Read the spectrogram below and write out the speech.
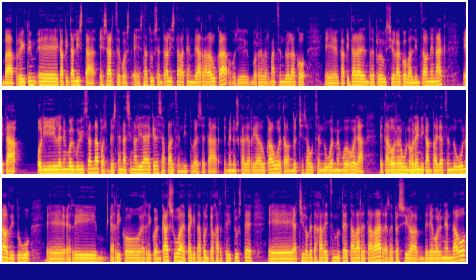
ba, proiektu e, kapitalista esartzeko estatu zentralista baten beharra dauka, hori horre bermatzen duelako e, kapitalaren reprodukziorako baldintza honenak, eta hori lehenengo helburu izan da, pues, beste nazionalidadeak ere zapaltzen ditu, ez? Eta hemen Euskal Herria daukagu, eta ondo ezagutzen dugu hemen egoera, eta gaur egun oraindik kanpairatzen duguna, hor ditugu e, herri, herriko, herrikoen kasua, epaiketa politiko jarratzen dituzte, e, atxiloketa jarraitzen dute, eta bar, eta bar, errepresioa bere gorenean dago,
